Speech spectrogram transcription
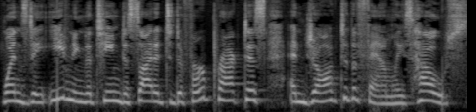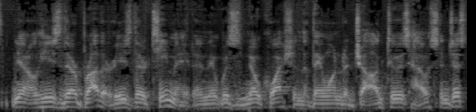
Wednesday evening, the team decided to defer practice and jog to the family's house. You know, he's their brother, he's their teammate, and it was no question that they wanted to jog to his house and just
